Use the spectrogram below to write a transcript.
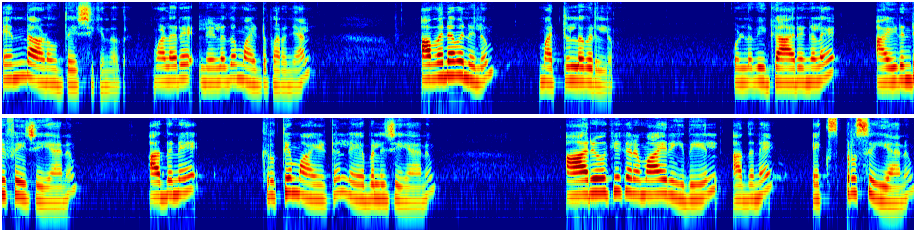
എന്താണ് ഉദ്ദേശിക്കുന്നത്? വളരെ ലളിതമായിട്ട് പറഞ്ഞാൽ അവനവനിലും മറ്റുള്ളവരിലും ഉള്ള വികാരങ്ങളെ ഐഡന്റിഫൈ ചെയ്യാനും അതിനെ കൃത്യമായിട്ട് ലേബൽ ചെയ്യാനും ആരോഗ്യകരമായ രീതിയിൽ അതിനെ എക്സ്പ്രസ് ചെയ്യാനും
